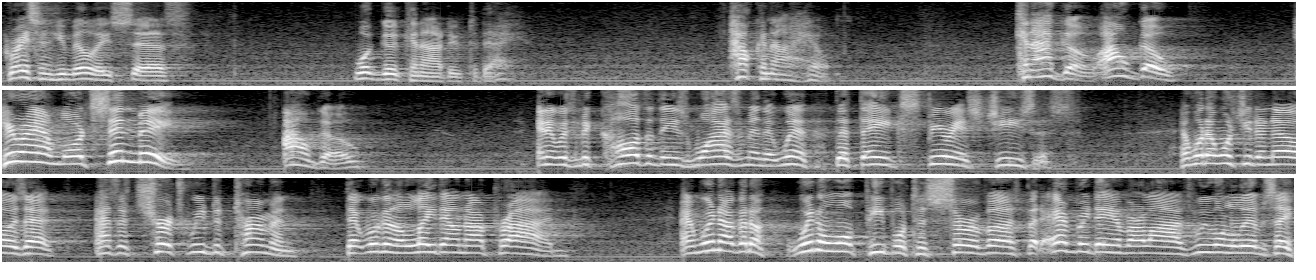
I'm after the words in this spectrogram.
Grace and humility says, What good can I do today? How can I help? Can I go? I'll go. Here I am, Lord, send me. I'll go. And it was because of these wise men that went that they experienced Jesus. And what I want you to know is that as a church, we've determined that we're going to lay down our pride. And we're not going to, we don't want people to serve us, but every day of our lives, we want to live and say,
